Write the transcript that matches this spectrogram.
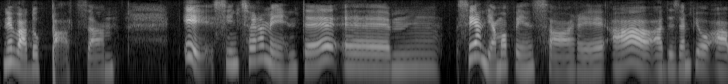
ne vado pazza. E sinceramente, ehm, se andiamo a pensare a, ad esempio a,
